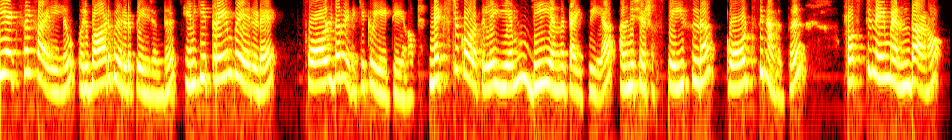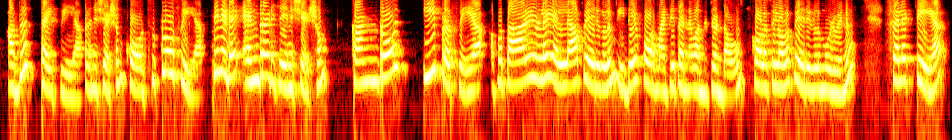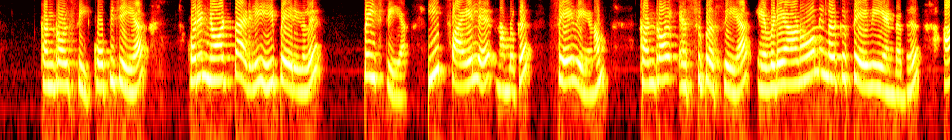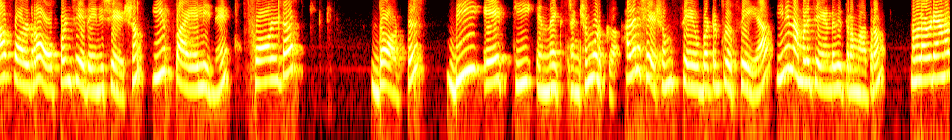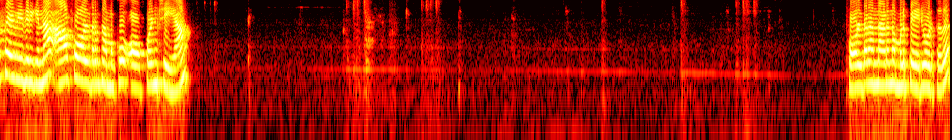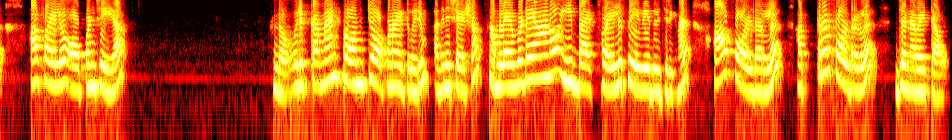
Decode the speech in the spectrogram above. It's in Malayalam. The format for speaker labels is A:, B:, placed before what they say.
A: ഈ എക്സൽ ഫയലിൽ ഒരുപാട് പേരുടെ പേരുണ്ട്. എനിക്ക് ഇത്രയും പേരുടെ ഫോൾഡർ എനിക്ക് ക്രിയേറ്റ് ചെയ്യണം. നെക്സ്റ്റ് കോളത്തിൽ എം ഡി എന്ന് ടൈപ്പ് ചെയ്യുക. അതിനുശേഷം സ്പേസ് ഇടുക. കോഡ്സിനകത്ത് ഫസ്റ്റ് നെയിം എന്താണോ അത് ടൈപ്പ് ചെയ്യുക. അതിനുശേഷം കോഡ്സ് ക്ലോസ് ചെയ്യുക. പിന്നീട് എന്റർ അടിച്ചതിന് ശേഷം കൺട്രോൾ ഈ പ്രസ് ചെയ്യുക. അപ്പൊ താഴെയുള്ള എല്ലാ പേരുകളും ഇതേ ഫോർമാറ്റിൽ തന്നെ വന്നിട്ടുണ്ടാവും. കോളത്തിലുള്ള പേരുകൾ മുഴുവനും സെലക്ട് ചെയ്യുക. കൺട്രോൾ സി കോപ്പി ചെയ്യുക. ഒരു നോട്ട് പാഡിൽ ഈ പേരുകൾ പേസ്റ്റ് ചെയ്യുക. ഈ ഫയൽ നമുക്ക് സേവ് ചെയ്യണം. കൺട്രോൾ എസ് പ്രസ് ചെയ്യുക. എവിടെയാണോ നിങ്ങൾക്ക് സേവ് ചെയ്യേണ്ടത് ആ ഫോൾഡർ ഓപ്പൺ ചെയ്തതിന് ശേഷം ഈ ഫയലിനെ folder dot B A T എന്ന എക്സ്റ്റൻഷൻ കൊടുക്കുക. അതിനുശേഷം സേവ് ബട്ടൺ പ്രസ് ചെയ്യുക. ഇനി നമ്മൾ ചെയ്യേണ്ടത് ഇത്ര മാത്രം നമ്മൾ എവിടെയാണോ സേവ് ചെയ്തിരിക്കുന്നത് ആ ഫോൾഡർ നമുക്ക് ഓപ്പൺ ചെയ്യാം. ഫോൾഡർ എന്നാണ് നമ്മൾ പേര് കൊടുത്തത്. ആ ഫയൽ ഓപ്പൺ ചെയ്യുക. ഉണ്ടോ ഒരു കമാൻഡ് പ്രോംപ്റ്റ് ഓപ്പൺ ആയിട്ട് വരും. അതിനുശേഷം നമ്മൾ എവിടെയാണോ ഈ ബാക്ക് ഫയൽ സേവ് ചെയ്ത് വെച്ചിരിക്കുന്നത് ആ ഫോൾഡറിൽ അത്രയും ഫോൾഡറുകൾ ജനറേറ്റ് ആവും.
